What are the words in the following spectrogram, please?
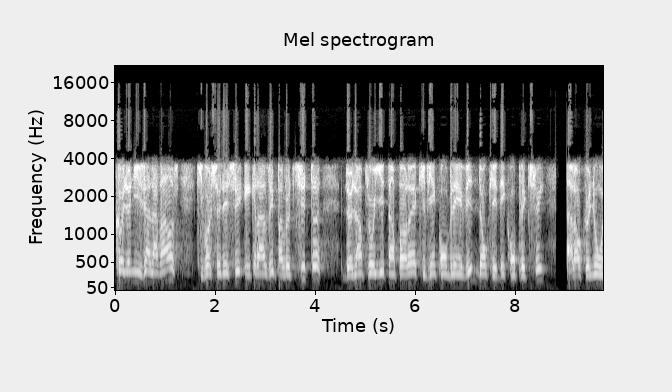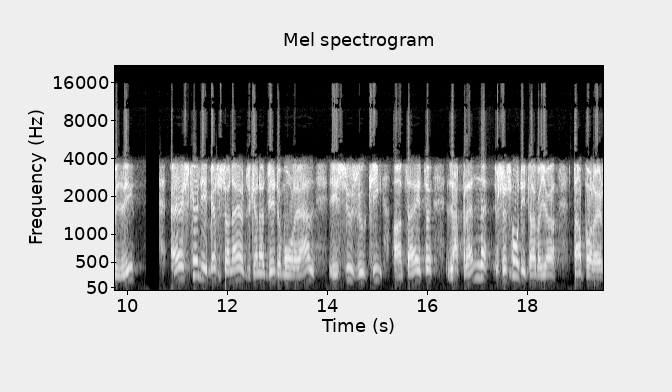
colonisée à l'avance, qui va se laisser écraser par le titre de l'employé temporaire qui vient combler un vide, donc est décomplexé, alors que nous, on l'est. Est-ce que les mercenaires du Canadien de Montréal et Suzuki en tête l'apprennent? Ce sont des travailleurs temporaires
